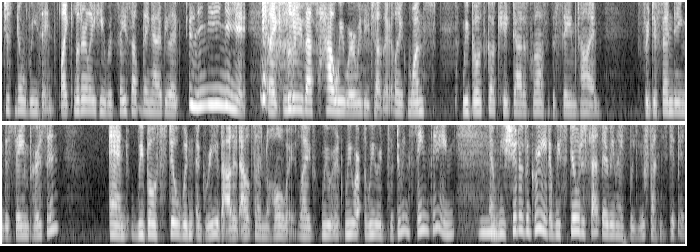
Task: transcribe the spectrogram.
just no reason. Like literally he would say something and i'd be like like literally that's how we were with each other. Like once we both got kicked out of class at the same time for defending the same person and we both still wouldn't agree about it outside in the hallway. Like we were we were we were doing the same thing mm-hmm. and we should have agreed and we still just sat there being like well you're fucking stupid.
